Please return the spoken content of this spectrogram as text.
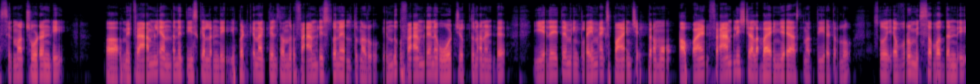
సినిమా చూడండి. మీ ఫ్యామిలీ అందరినీ తీసుకెళ్ళండి. ఇప్పటికే నాకు తెలిసి అందరూ ఫ్యామిలీస్తోనే వెళ్తున్నారు ఎందుకు ఫ్యామిలీ అనే ఓట్ చెప్తున్నానంటే ఏదైతే మేము క్లైమాక్స్ పాయింట్ చెప్పామో ఆ పాయింట్ ఫ్యామిలీస్ చాలా బాగా ఎంజాయ్ చేస్తున్నారు థియేటర్లో. సో ఎవరు మిస్ అవ్వద్దండి.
